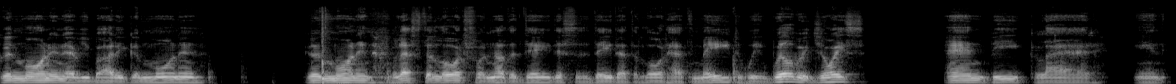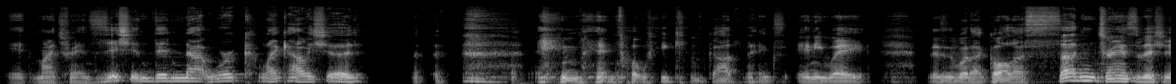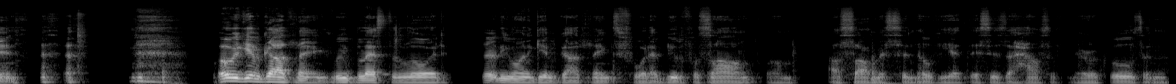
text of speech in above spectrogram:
Good morning, everybody. Good morning. Good morning. Bless the Lord for another day. This is the day that the Lord hath made. We will rejoice and be glad in it. My transition did not work like how it should. Amen. But we give God thanks anyway. This is what I call a sudden transmission. but we give God thanks. We bless the Lord. Certainly want to give God thanks for that beautiful song from our psalmist Zenobia. This is a house of miracles and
